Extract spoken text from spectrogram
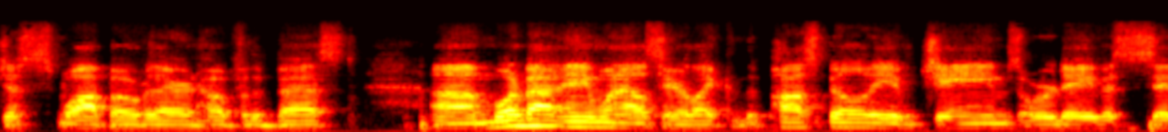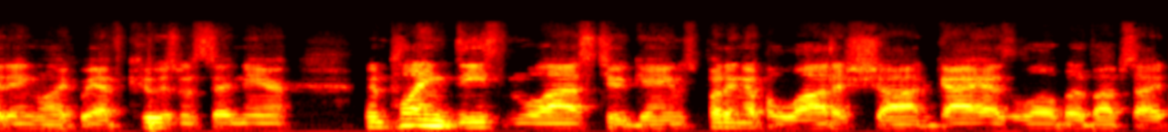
just swap over there and hope for the best. Um, what about anyone else here? Like the possibility of James or Davis sitting. Like we have Kuzma sitting here, been playing decent the last two games, putting up a lot of shot. Guy has a little bit of upside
